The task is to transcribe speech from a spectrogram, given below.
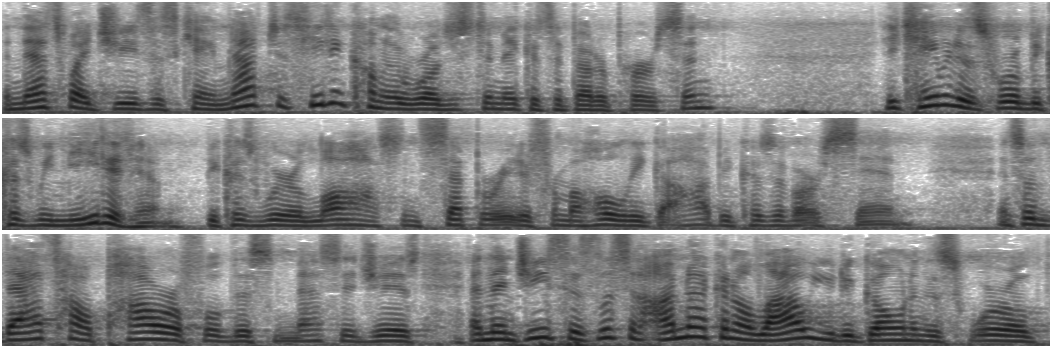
And that's why Jesus came. Not just, he didn't come to the world just to make us a better person. He came into this world because we needed him, because we were lost and separated from a holy God because of our sin. And so that's how powerful this message is. And then Jesus says, Listen, I'm not going to allow you to go into this world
